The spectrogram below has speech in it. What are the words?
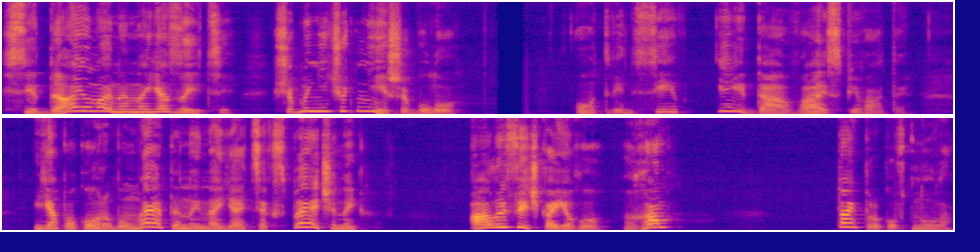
Сідай у мене на язиці, щоб мені чутніше було. От він сів і давай співати. Я по коробу метений, на яйцях спечений, а лисичка його гам та й проковтнула.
